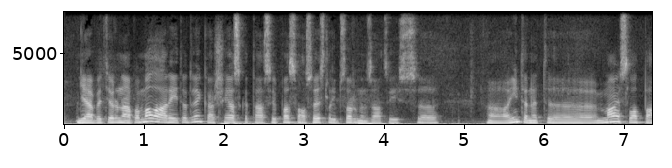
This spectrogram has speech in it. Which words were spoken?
Jā, bet, ja runā par malāriju, tad vienkārši jāskatās, ir Pasaules veselības organizācijas uh, uh, interneta uh, mājaslapā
